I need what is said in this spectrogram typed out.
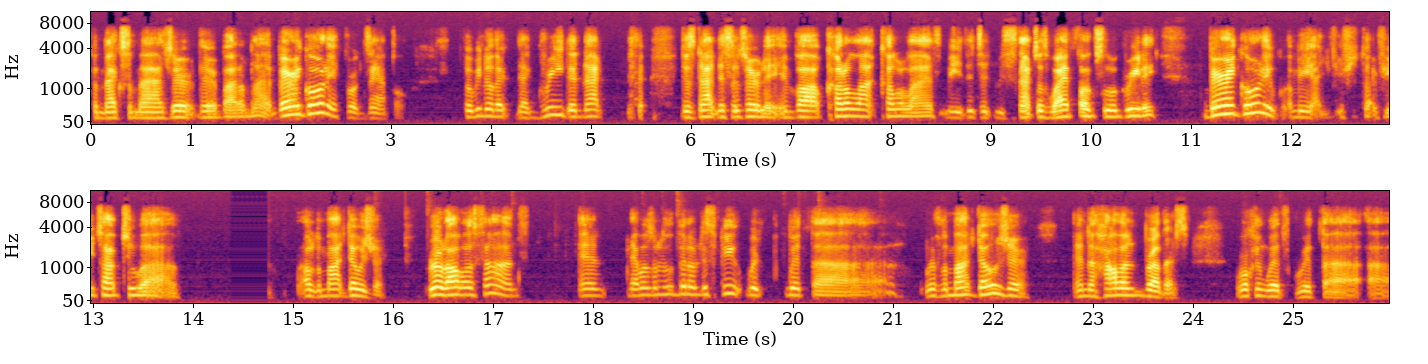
to maximize their their bottom line. Berry Gordy, for example. So we know that, that greed did not does not necessarily involve color line, color lines. I mean, it's, not just white folks who are greedy. Berry Gordy. I mean, if you if you talk to uh, Lamont Dozier, wrote all those songs and there was a little bit of dispute with with uh, with Lamont Dozier and the Holland brothers, working with with uh, uh,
